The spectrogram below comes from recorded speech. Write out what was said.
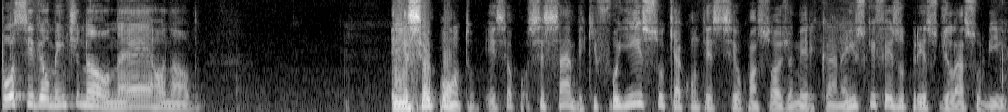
Possivelmente não, né, Ronaldo? Esse é o ponto. Esse é o... Você sabe que foi isso que aconteceu com a soja americana, isso que fez o preço de lá subir.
